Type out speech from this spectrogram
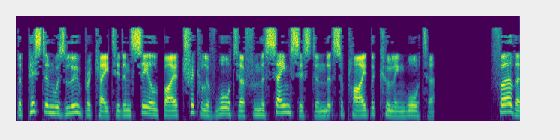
The piston was lubricated and sealed by a trickle of water from the same cistern that supplied the cooling water. Further,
